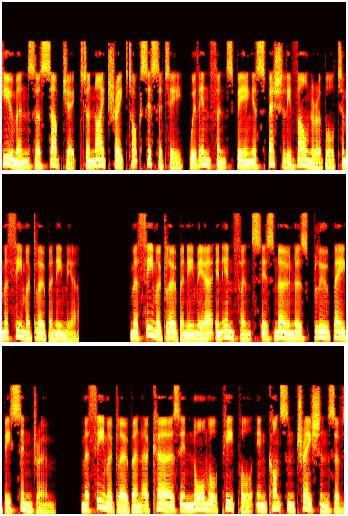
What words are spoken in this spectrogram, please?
Humans are subject to nitrate toxicity, with infants being especially vulnerable to methemoglobinemia. Methemoglobinemia in infants is known as blue baby syndrome. Methemoglobin occurs in normal people in concentrations of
